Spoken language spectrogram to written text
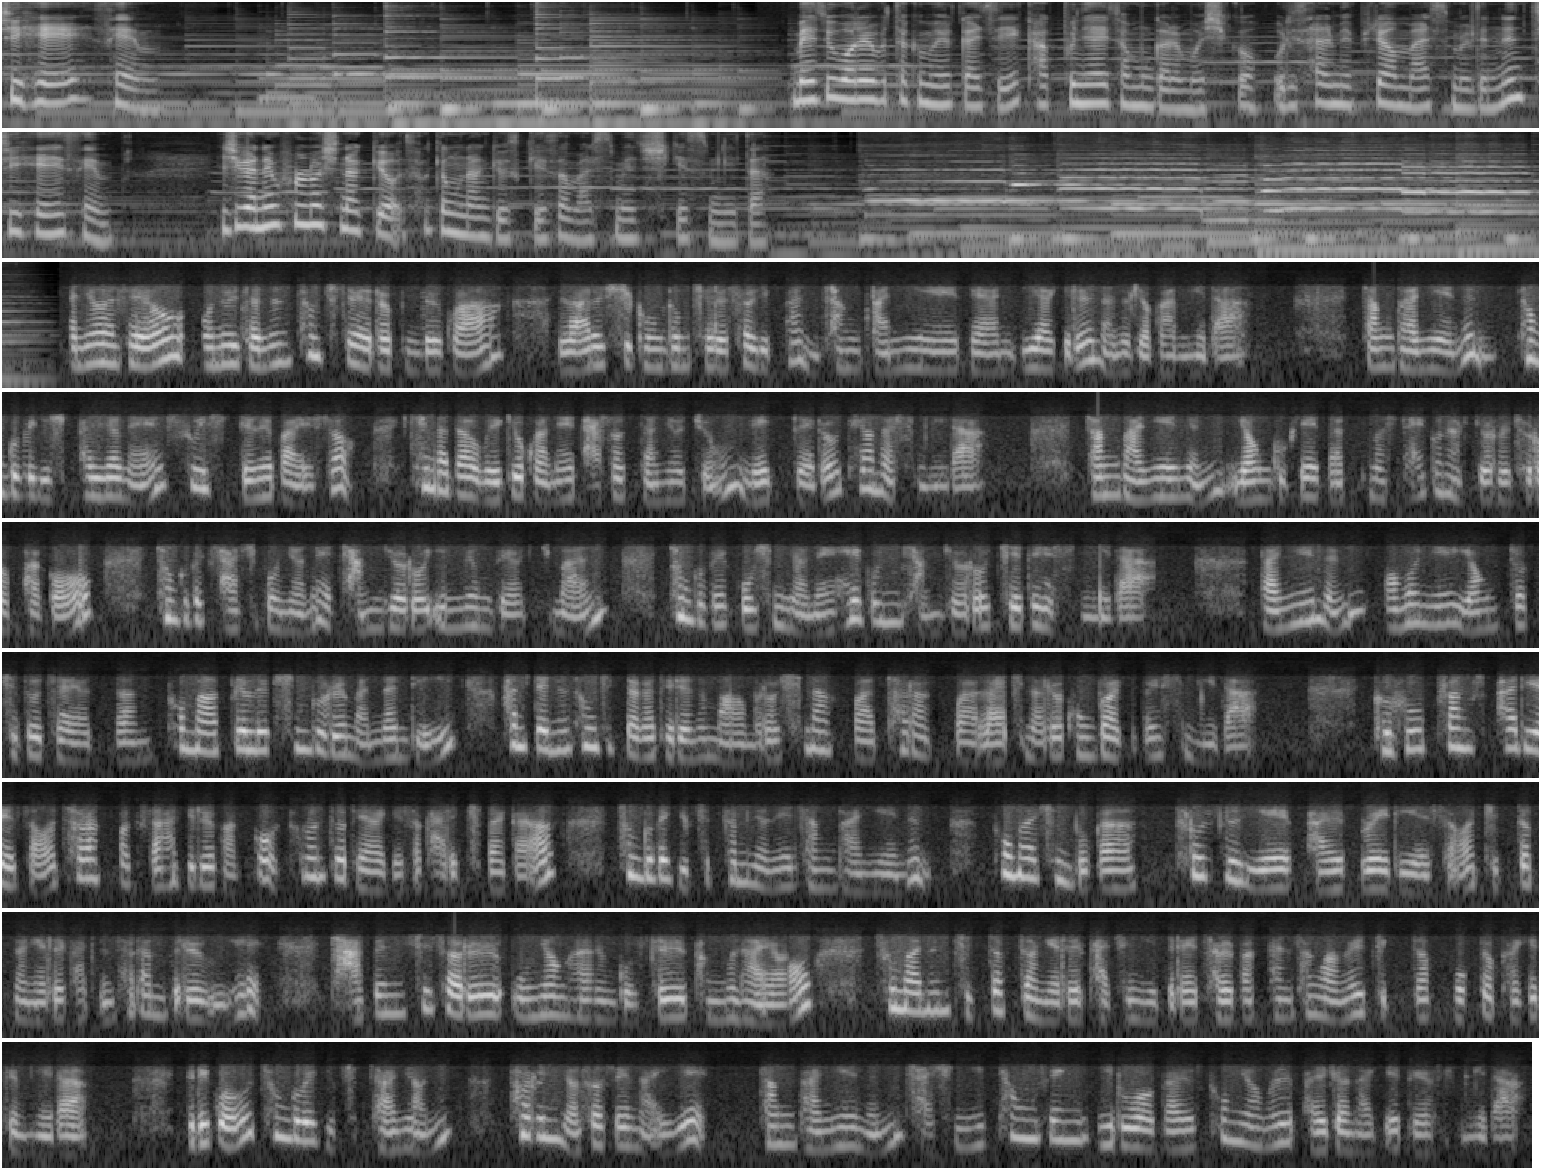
지혜의 샘 매주 월요일부터 금요일까지 각 분야의 전문가를 모시고 우리 삶에 필요한 말씀을 듣는 지혜의 샘. 이 시간에 훌로신학교 서경란 교수께서 말씀해 주시겠습니다. 안녕하세요. 오늘 저는 청취자 여러분들과 라르시 공동체를 설립한 장바니에 대한 이야기를 나누려고 합니다. 장바니에는 1928년에 스위스 제네바에서 캐나다 외교관의 다섯 자녀 중 넷째로 태어났습니다. 장바니에는 영국의 나트머스 해군학교를 졸업하고 1945년에 장교로 임명되었지만 1950년에 해군 장교로 제대했습니다. 다니엘은 어머니의 영적 지도자였던 토마 필립 신부를 만난 뒤 한때는 성직자가 되려는 마음으로 신학과 철학과 라틴어를 공부하기도 했습니다. 그 후 프랑스 파리에서 철학 박사 학위를 받고 토론토 대학에서 가르치다가 1963년에 장바니에는 토마 신부가 트로슬리의 발브레디에서 지적장애를 가진 사람들을 위해 작은 시설을 운영하는 곳을 방문하여 수많은 지적장애를 가진 이들의 절박한 상황을 직접 목격하게 됩니다. 그리고 1964년 36세 나이에 장 바니에는 자신이 평생 이루어갈 소명을 발견하게 되었습니다.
